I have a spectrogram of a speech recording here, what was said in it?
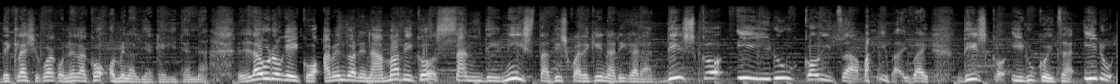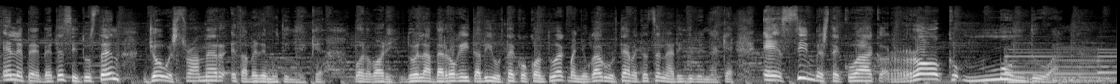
The Clashikoak onelako omenaldiak egiten. Laurogeiko abenduaren amabiko sandinista diskoarekin ari gara. Disko irukoitza, bai, bai, bai, disko irukoitza, iru LP bete zituzten Joe Strummer eta bere mutilek. Bueno, bari, duela berrogeita bi urteko kontuak, baino gaur urtea betetzen ari direnak. Ezinbestekoak rock munduan.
